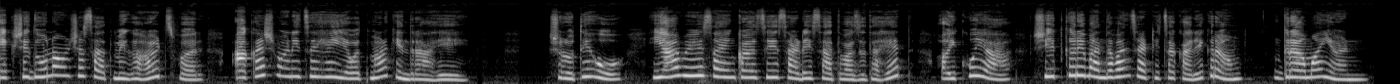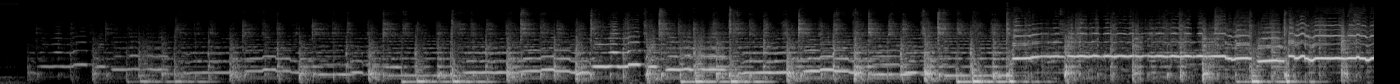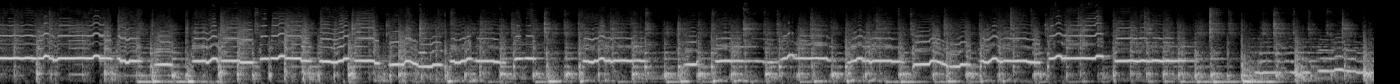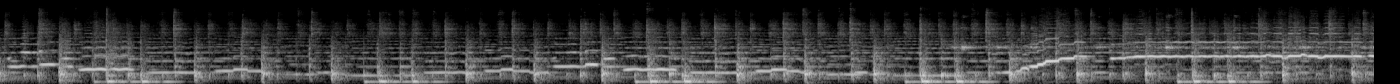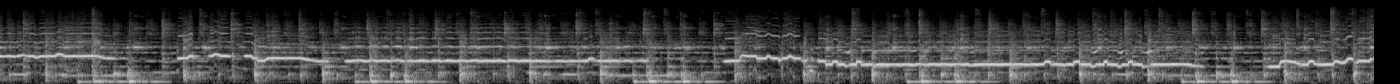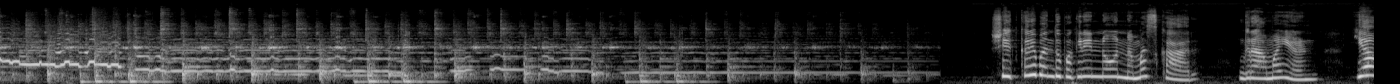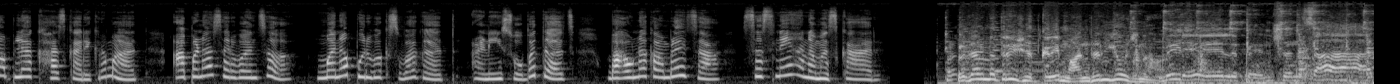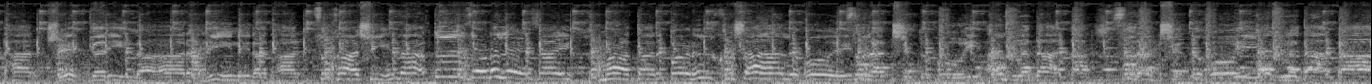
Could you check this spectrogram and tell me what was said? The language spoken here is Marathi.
एकशे दोन अंश सात मेगा आकाशवाणीचे हे यवतमाळ केंद्र आहे. श्रोते हो यावेळी सायंकाळचे साडेसात वाजत आहेत. ऐकूया शेतकरी बांधवांसाठीचा कार्यक्रम ग्रामायण. ग्रामायण या आपल्या खास कार्यक्रमात आपणा सर्वांचं मनपूर्वक स्वागत आणि सोबतच भावना कांबळेचा सस्नेह नमस्कार. प्रधानमंत्री शेतकरी मानधन योजना. मिळेल पेन्शनचा आधार शेतकरी नाराही निराधार सुखाशी नात जोडले जाई म्हातारपण खुशाल होई. सुरक्षित होई अन्नदाता सुरक्षित होई अन्नदाता.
